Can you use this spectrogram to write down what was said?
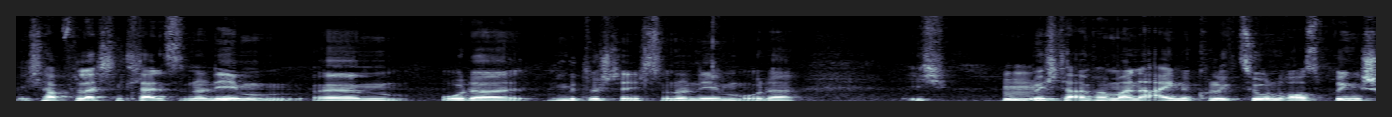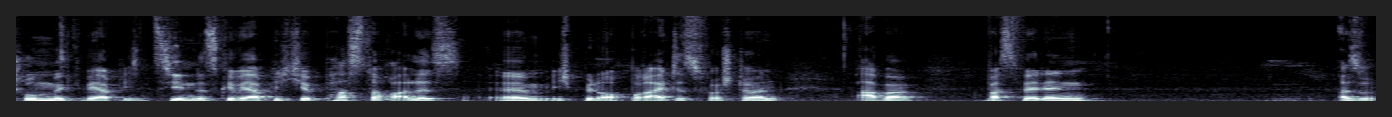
ich habe vielleicht ein kleines Unternehmen ähm, oder ein mittelständisches Unternehmen oder ich hm. möchte einfach meine eigene Kollektion rausbringen, schon mit gewerblichen Zielen. Das Gewerbliche passt doch alles. Ähm, ich bin auch bereit, das vorsteuern. Aber was wäre denn, also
